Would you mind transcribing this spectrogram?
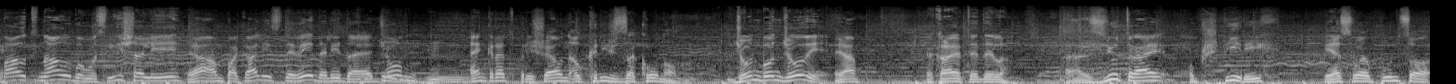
about now bomo slišali? Ja, ampak ali ste vedeli, da je John enkrat prišel na križ z zakonom? John Bon Jovi. Ja. Ja, Kaj je te delo? Zjutraj ob štirih je svojo punco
